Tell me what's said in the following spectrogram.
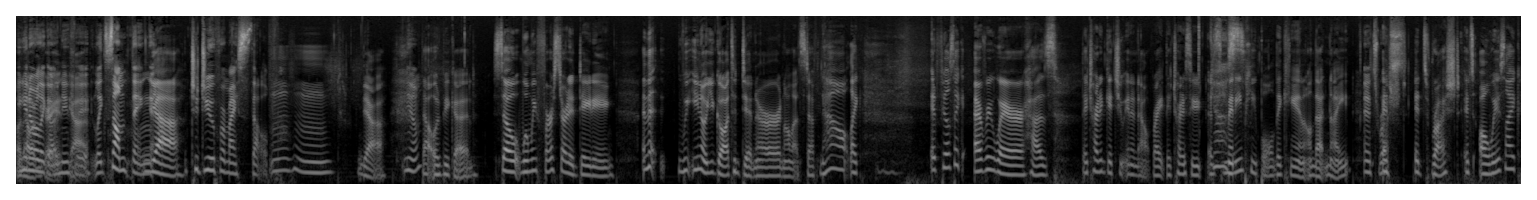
Oh, you know, like be a new, yeah. like something yeah. to do for myself. Mm-hmm. Yeah, know, that would be good. So when we first started dating, and then we, you know, you go out to dinner and all that stuff. Now, like, it feels like everywhere has. They try to get you in and out, right? They try to see as many people they can on that night. and it's rushed, It's, it's rushed. It's always like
